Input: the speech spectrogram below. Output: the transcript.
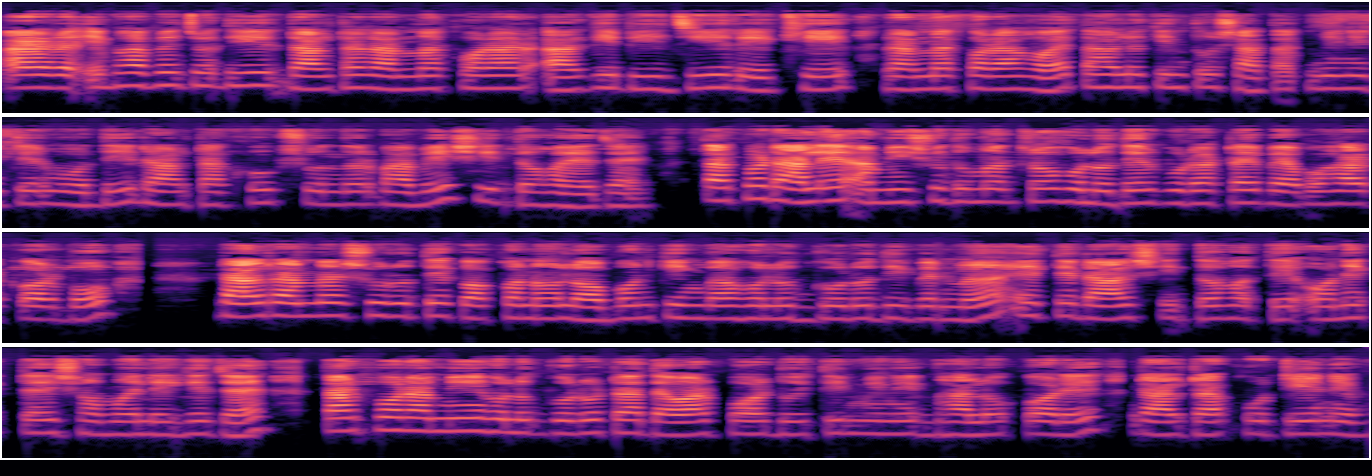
আর এভাবে যদি ডালটা রান্না করার আগে ভিজিয়ে রেখে রান্না করা হয়, তাহলে কিন্তু সাত আট মিনিটের মধ্যে ডালটা খুব সুন্দরভাবে সিদ্ধ হয়ে যায়। তারপর ডালে আমি শুধুমাত্র হলুদের গুঁড়াটাই ব্যবহার করব। ডাল রান্নার শুরুতে কখনো লবণ কিংবা হলুদ গুঁড়ো দিবেন না। এতে ডাল সিদ্ধ হতে অনেকটাই সময় লেগে যায়। তারপর আমি হলুদ গুঁড়োটা দেওয়ার পর দুই তিন মিনিট ভালো করে ডালটা ফুটিয়ে নেব।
